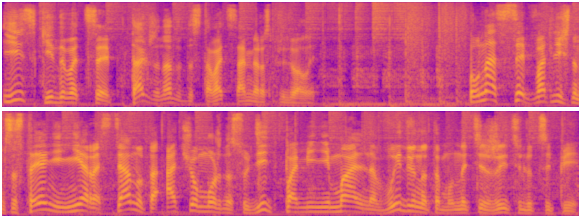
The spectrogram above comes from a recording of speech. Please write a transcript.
и скидывать цепь. Также надо доставать сами распредвалы. У нас цепь в отличном состоянии, не растянута, о чем можно судить по минимально выдвинутому натяжителю цепи.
